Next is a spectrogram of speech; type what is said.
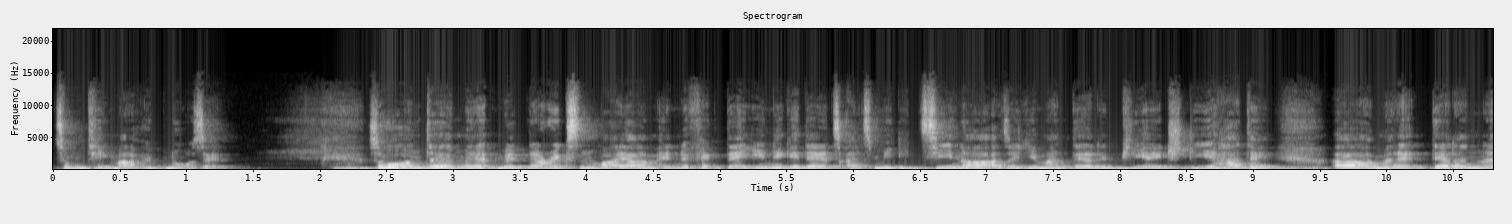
zum Thema Hypnose. So, und ähm, Milton Erickson war ja im Endeffekt derjenige, der jetzt als Mediziner, also jemand, der einen PhD hatte, ähm, der dann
